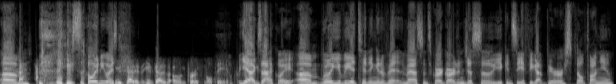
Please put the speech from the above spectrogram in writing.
Um, so, anyways, He's got his he's got his own personal team. yeah, exactly. Um, will you be attending an event in Madison Square Garden just so you can see if you got beer spilt on you?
